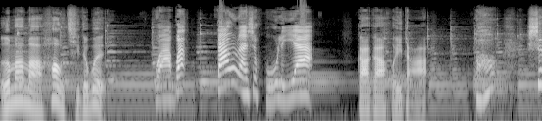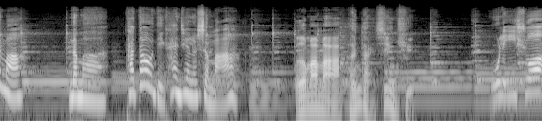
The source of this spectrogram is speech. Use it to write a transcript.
鹅妈妈好奇地问。呱呱，当然是狐狸呀。嘎嘎回答。哦，是吗？那么它到底看见了什么？鹅妈妈很感兴趣。狐狸说，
